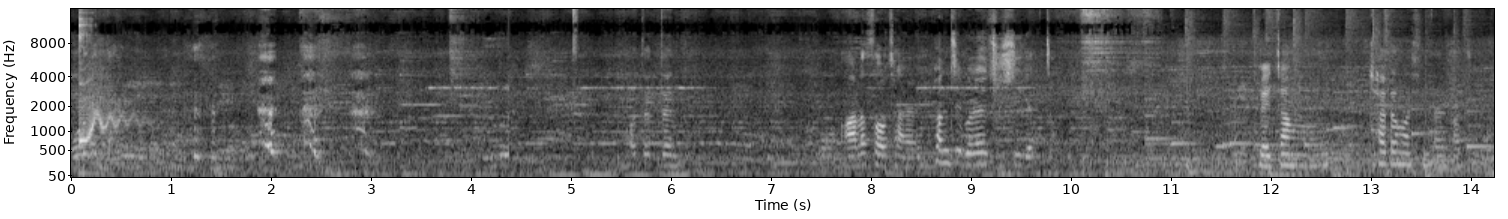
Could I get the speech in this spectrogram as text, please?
어쨌든 뭐 알아서 잘 편집을 해주시겠죠. 매장 촬영하신다 해가지고.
